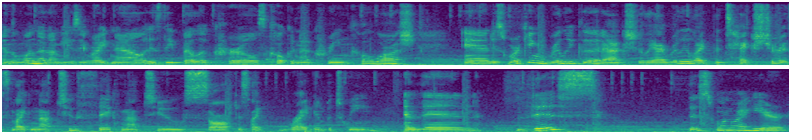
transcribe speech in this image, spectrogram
and the one that I'm using right now is the Bella Curls coconut cream co-wash and it's working really good actually. I really like the texture. It's like not too thick not too soft. It's like right in between. And then this this one right here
